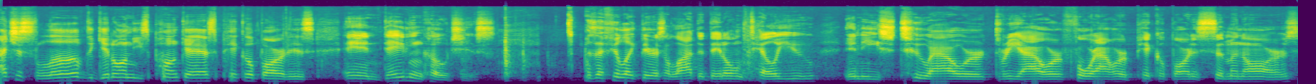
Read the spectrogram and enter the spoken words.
I just love to get on these punk-ass pickup artists and dating coaches. Because I feel like there's a lot that they don't tell you in these two-hour, three-hour, four-hour pickup artist seminars.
